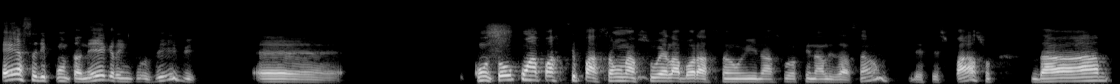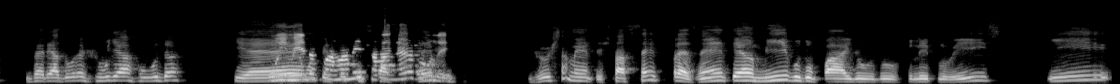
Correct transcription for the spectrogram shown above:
Essa de Ponta Negra, inclusive, é, contou com a participação na sua elaboração e na sua finalização desse espaço da vereadora Júlia Arruda, que é. Uma emenda parlamentar, né, Rony? Justamente, está sempre presente, é amigo do pai do, do Felipe Luiz, e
